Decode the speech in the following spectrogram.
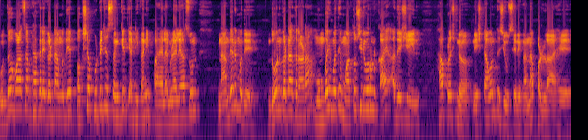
उद्धव बाळासाहेब ठाकरे गटामध्ये पक्षफुटीचे संकेत या ठिकाणी पाहायला मिळाले असून नांदेडमध्ये दोन गटात राडा मुंबईमध्ये मातोश्रीवरून काय आदेश येईल? हा प्रश्न निष्ठावंत शिवसैनिकांना पडला आहे.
